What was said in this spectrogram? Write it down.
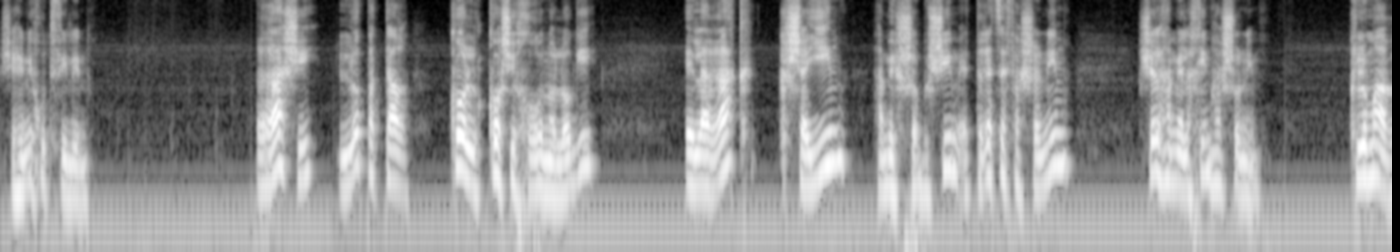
שהניחו תפילין. רש"י לא פתר כל קושי כרונולוגי, אלא רק קשיים המשבשים את רצף השנים של המלכים השונים. כלומר,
